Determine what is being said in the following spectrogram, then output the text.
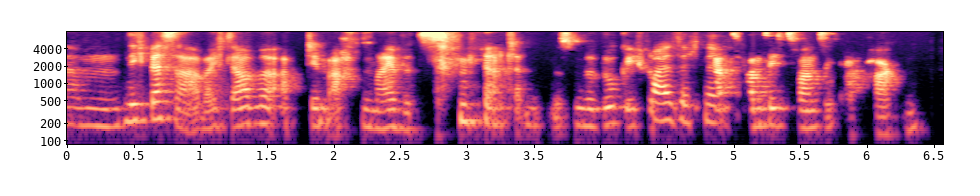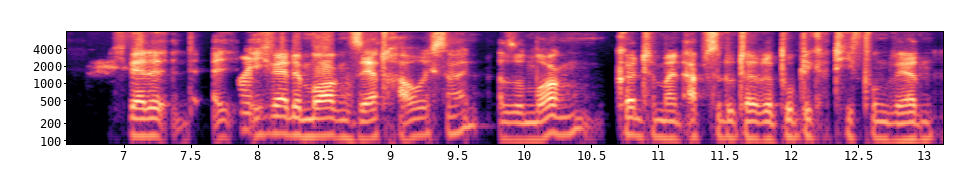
ähm, nicht besser, aber ich glaube, ab dem 8. Mai wird es wieder, dann müssen wir wirklich Weiß ich nicht. 2020 abhaken. Ich werde, äh, ich werde morgen sehr traurig sein. Also morgen könnte mein absoluter Republikativpunkt werden,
